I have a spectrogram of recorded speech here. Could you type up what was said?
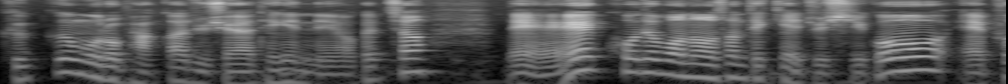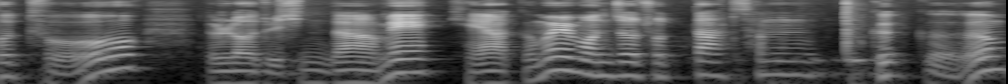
급금으로 바꿔주셔야 되겠네요. 그쵸? 네, 코드 번호 선택해 주시고 F2 눌러 주신 다음에 계약금을 먼저 줬다. 선급금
